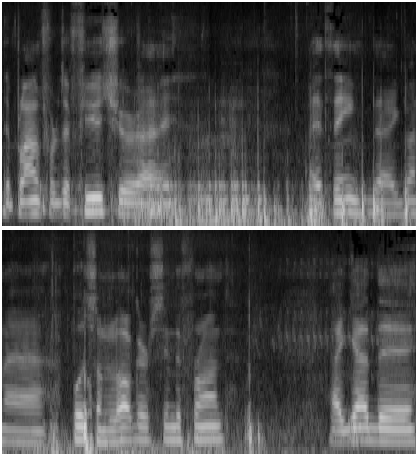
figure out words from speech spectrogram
The plan for the future I I think that I'm gonna put some loggers in the front. I got the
